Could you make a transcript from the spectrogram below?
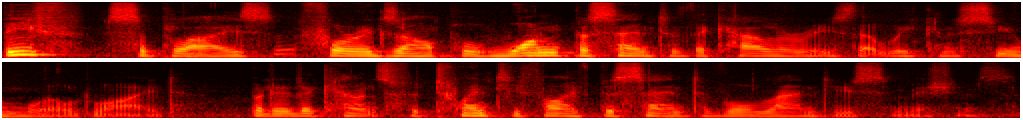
Beef supplies, for example, 1% of the calories that we consume worldwide, but it accounts for 25% of all land use emissions.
